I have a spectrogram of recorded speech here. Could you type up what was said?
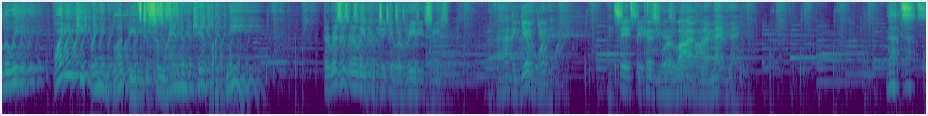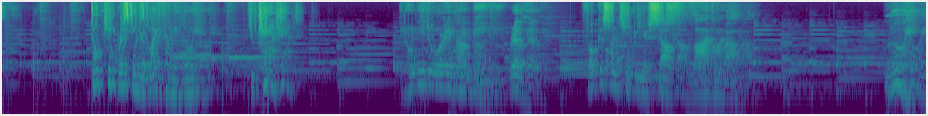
Louis, why do you keep bringing blood beads to some random kid like me? There isn't really a particular reason, but if I had to give one, I'd say it's because you were alive when I met you. That's. Don't keep risking your life for me, Louis. You can't. You don't need to worry about me, really. Focus on keeping yourself alive and well. Louis.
